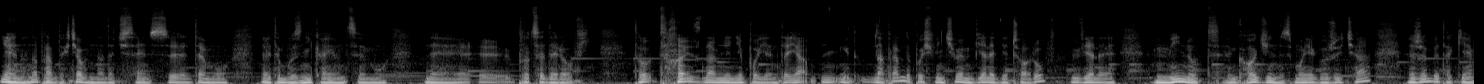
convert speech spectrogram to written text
Nie, no naprawdę, chciałbym nadać sens e, temu, e, temu znikającemu e, procederowi. To, to jest dla mnie niepojęte. Ja naprawdę poświęciłem wiele wieczorów, wiele minut, godzin z mojego życia, żeby takie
